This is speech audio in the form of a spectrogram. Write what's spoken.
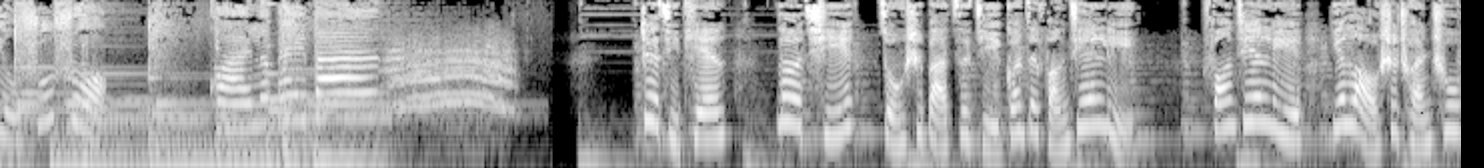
友叔叔，快乐陪伴。这几天，乐奇总是把自己关在房间里，房间里也老是传出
